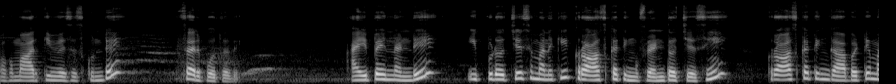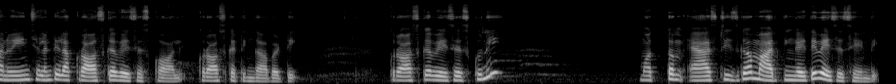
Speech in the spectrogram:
ఒక మార్కింగ్ వేసేసుకుంటే సరిపోతుంది. అయిపోయిందండి. ఇప్పుడు వచ్చేసి మనకి క్రాస్ కటింగ్ ఫ్రంట్ వచ్చేసి క్రాస్ కటింగ్ కాబట్టి మనం ఏం చేయాలంటే ఇలా క్రాస్గా వేసేసుకోవాలి. క్రాస్ కటింగ్ కాబట్టి. క్రాస్గా వేసేసుకుని మొత్తం యాస్టీజ్గా మార్కింగ్ అయితే వేసేసేయండి.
